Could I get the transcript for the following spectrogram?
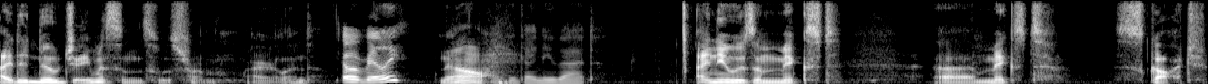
I didn't know Jameson's was from Ireland. oh, really? No. I think I knew that. I knew it was a mixed, uh, mixed Scotch.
